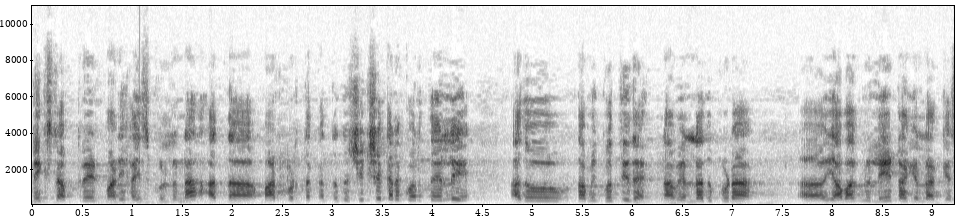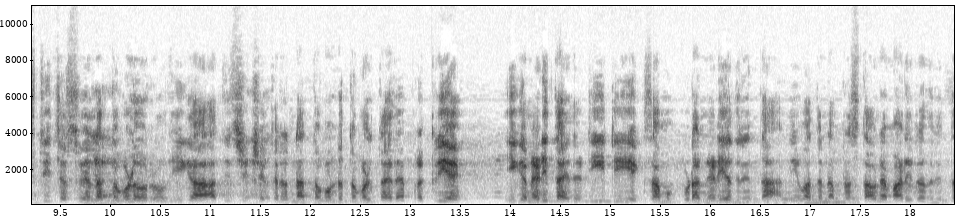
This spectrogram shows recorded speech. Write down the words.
ನೆಕ್ಸ್ಟ್ ಅಪ್ಗ್ರೇಡ್ ಮಾಡಿ ಹೈಸ್ಕೂಲ್ ಅದನ್ನ ಮಾಡ್ಕೊಡ್ತಕ್ಕಂಥದ್ದು. ಶಿಕ್ಷಕರ ಕೊರತೆಯಲ್ಲಿ ಅದು ತಮಗೆ ಗೊತ್ತಿದೆ. ನಾವೆಲ್ಲದು ಕೂಡ ಯಾವಾಗ್ಲೂ ಲೇಟ್ ಆಗೆಲ್ಲ ಗೆಸ್ಟ್ ಟೀಚರ್ಸ್ ಎಲ್ಲ ತಗೊಳ್ಳೋರು ಈಗ ಅತಿ ಶಿಕ್ಷಕರನ್ನ ತಗೊಂಡು ತಗೊಳ್ತಾ ಇದೆ. ಪ್ರಕ್ರಿಯೆ ಈಗ ನಡೀತಾ ಇದೆ. ಟಿ ಟಿ ಎಕ್ಸಾಮ್ ಕೂಡ ನಡೆಯೋದ್ರಿಂದ, ನೀವು ಅದನ್ನ ಪ್ರಸ್ತಾವನೆ ಮಾಡಿರೋದ್ರಿಂದ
